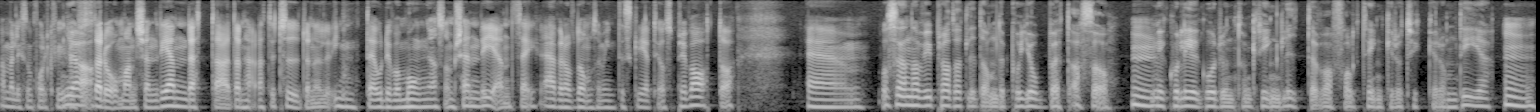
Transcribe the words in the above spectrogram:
ja, men liksom folk fick Ja. rösta då om man känner igen detta, den här attityden eller inte. Och det var många som kände igen sig, även av de som inte skrev till oss privat då. Ehm, Och sen har vi pratat lite om det på jobbet, alltså mm, med kollegor runt omkring lite, vad folk tänker och tycker om det. mm.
